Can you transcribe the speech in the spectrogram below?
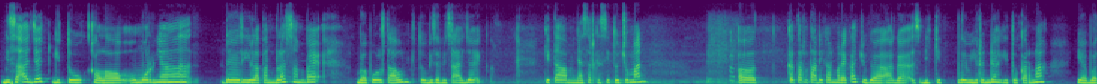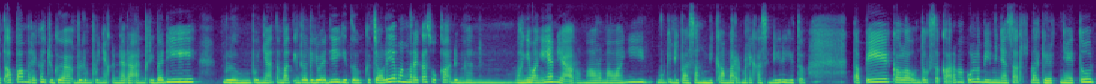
bisa aja gitu kalau umurnya dari 18 sampai 20 tahun gitu bisa-bisa aja kita menyasar ke situ cuman uh, ketertarikan mereka juga agak sedikit lebih rendah gitu karena ya buat apa mereka juga belum punya kendaraan pribadi, belum punya tempat tinggal pribadi gitu. Kecuali emang mereka suka dengan wangi-wangian ya, aroma-aroma wangi mungkin dipasang di kamar mereka sendiri gitu. Tapi kalau untuk sekarang aku lebih menyasar targetnya itu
